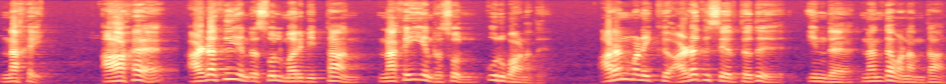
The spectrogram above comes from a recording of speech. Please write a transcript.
நகை. ஆக அழகு என்ற சொல் மருவித்தான் நகை என்ற சொல் உருவானது. அரண்மனைக்கு அழகு சேர்த்தது இந்த நந்தவனம்தான்.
